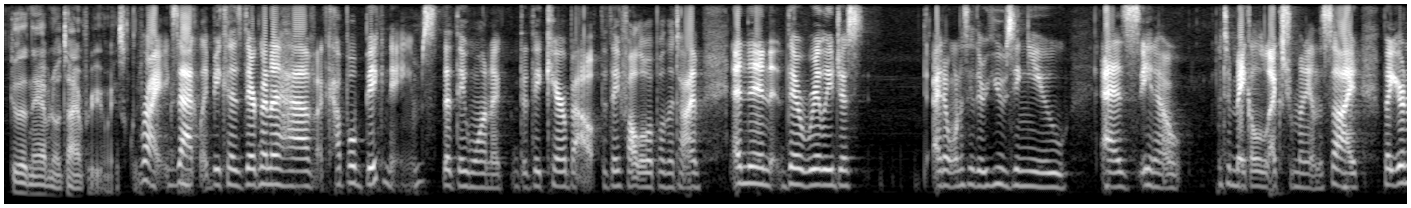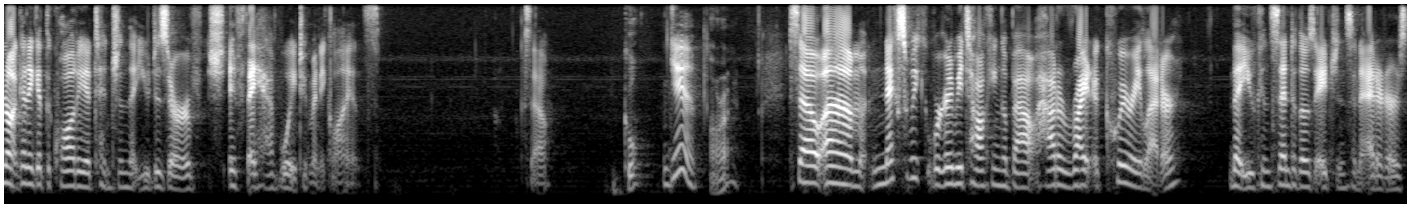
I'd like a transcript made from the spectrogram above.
Because then they have no time for you, basically. Right, exactly. Because they're going to have a couple big names that they want to that they care about that they follow up on the time, and then they're really just I don't want to say they're using you as you know to make a little extra money on the side, but you're not going to get the quality attention that you deserve if they have way too many clients. So, cool. Yeah. All right. So, um, next week we're going to be talking about how to write a query letter that you can send to those agents and editors.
